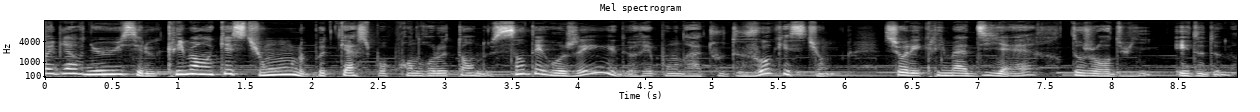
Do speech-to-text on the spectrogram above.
et bienvenue, c'est le Climat en question, le podcast pour prendre le temps de s'interroger et de répondre à toutes vos questions sur les climats d'hier, d'aujourd'hui et de demain.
